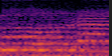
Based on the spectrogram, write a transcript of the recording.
to.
